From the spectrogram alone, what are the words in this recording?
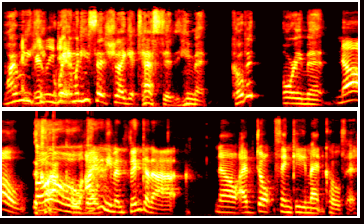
Why would I he keep? really wait, do. when he said, "Should I get tested?" He meant COVID, or he meant No, Oh, I didn't even think of that. no, I don't think he meant COVID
